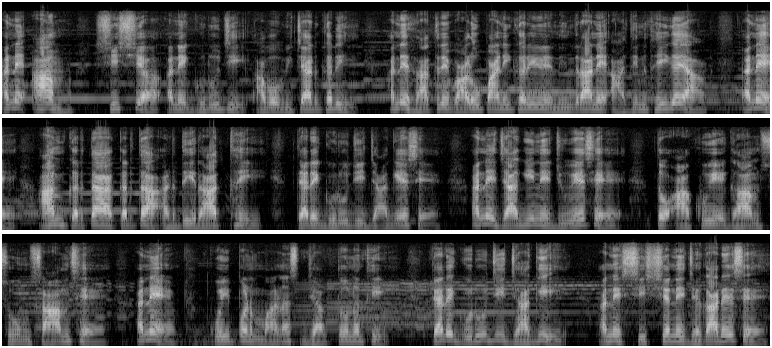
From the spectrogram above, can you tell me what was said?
અને આમ શિષ્ય અને ગુરુજી આવો વિચાર કરી અને રાત્રે વાળું પાણી કરીને નિંદ્રાને આધીન થઈ ગયા. અને આમ કરતાં કરતાં અડધી રાત થઈ, ત્યારે ગુરુજી જાગે છે અને જાગીને જુએ છે તો આખું એ ગામ સૂમસામ છે અને કોઈ પણ માણસ જાગતો નથી. ત્યારે ગુરુજી જાગી અને શિષ્યને જગાડે છે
